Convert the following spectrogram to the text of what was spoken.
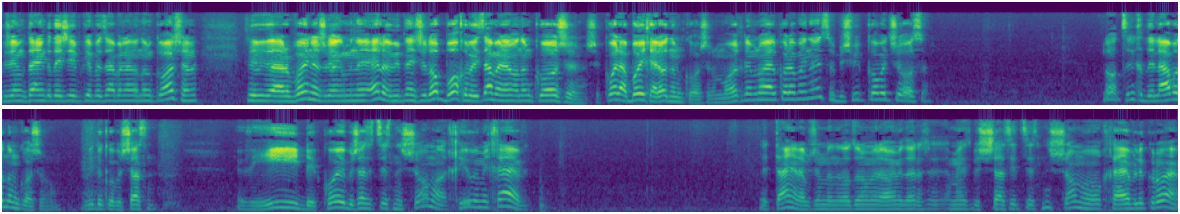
כשהם קטנים כדי שיבכה בזבל על אדם כושר, והרבוינה שגג מן אלו, מפני שלא בוכה ויסבל על אדם כושר, שכל הבויכה על אדם כושר, מורך למנוע על כל הבוינה עשר, בשביל כובד שעושה. לא, צריך כדי לעבוד אדם כושר, וידקו בש"ס, וידקו בש"ס יציס נשומה, חיוב ומחייב. דתניא, רבי שמעון לא תורם אלוהים מדרך אמס בש"ס יציס נשומה, חייב לקרוע.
